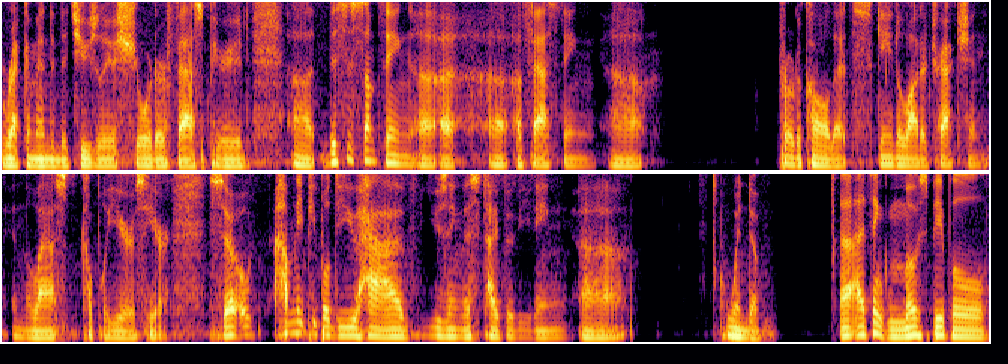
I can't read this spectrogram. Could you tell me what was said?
recommended. It's usually a shorter fast period. Uh, this is something, uh, a, a fasting uh, protocol that's gained a lot of traction in the last couple years here. So, how many people do you have using this type of eating uh, window? Uh, I think most people,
